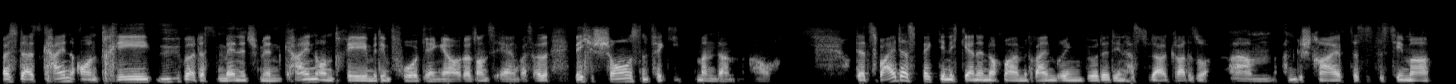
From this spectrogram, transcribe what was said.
weißt du, da ist kein Entree über das Management, kein Entree mit dem Vorgänger oder sonst irgendwas. Also welche Chancen vergibt man dann auch? Der zweite Aspekt, den ich gerne nochmal mit reinbringen würde, den hast du da gerade so ähm, angestreift, das ist das Thema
